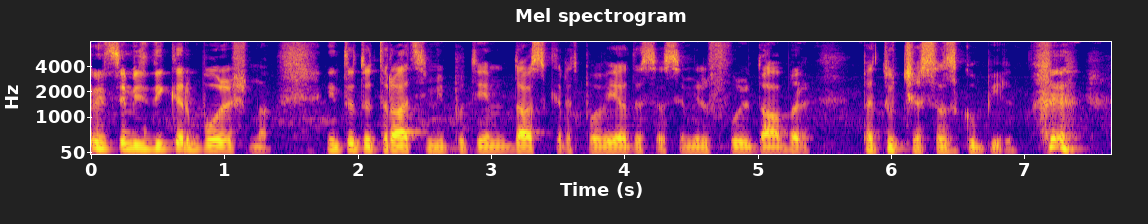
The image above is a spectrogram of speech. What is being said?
se mi zdi, kar boljšno. In tudi otroci mi potem doskrat povejo, da so se imeli ful dobr, pa tudi če so zgubili.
